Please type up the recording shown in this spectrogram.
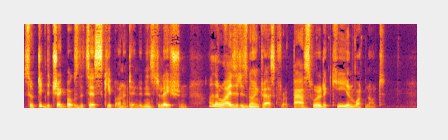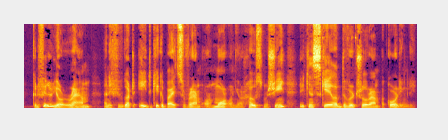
so tick the checkbox that says skip unattended installation. Otherwise it is going to ask for a password, a key and whatnot. Configure your RAM and if you've got 8 GB of RAM or more on your host machine, you can scale up the virtual RAM accordingly.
